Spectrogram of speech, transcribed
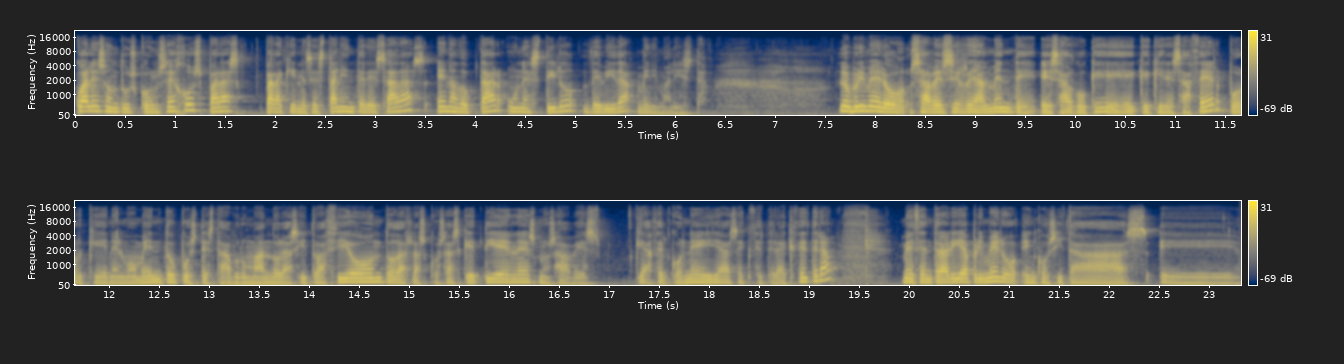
¿Cuáles son tus consejos para, para quienes están interesadas en adoptar un estilo de vida minimalista? Lo primero, saber si realmente es algo que, que, quieres hacer, porque en el momento pues, te está abrumando la situación, todas las cosas que tienes, no sabes qué hacer con ellas, etcétera, etcétera. Me centraría primero en cositas eh,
